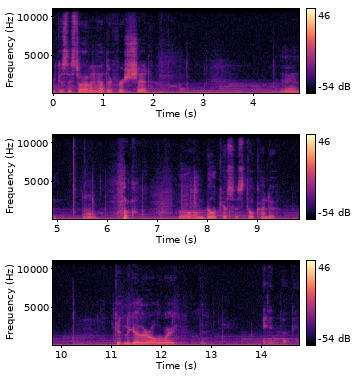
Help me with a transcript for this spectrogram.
because they still haven't had their first shed. And oh, the little umbilicus is still kind of getting together all the way. It didn't focus.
